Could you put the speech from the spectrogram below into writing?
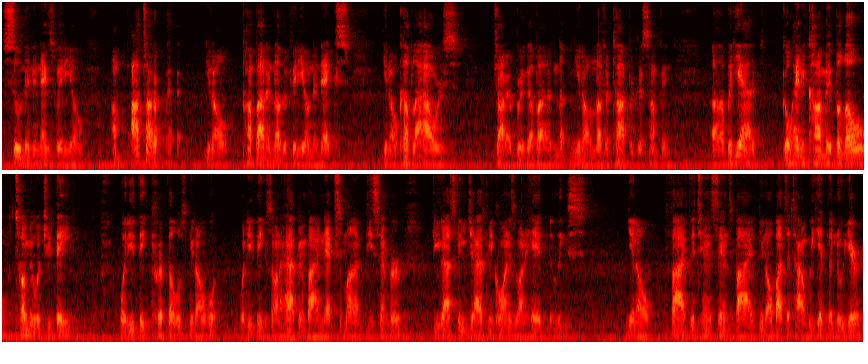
soon in the next video. I will try to, you know, pump out another video in the next, you know, couple of hours. Try to bring up a, you know, another topic or something. Uh, but yeah, go ahead and comment below. Tell me what you think. What do you think crypto's, you know, what, what do you think is going to happen by next month, December? Do you guys think Jasmy Coin is going to hit at least, you know, five to 10 cents by, you know, by the time we hit the new year?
